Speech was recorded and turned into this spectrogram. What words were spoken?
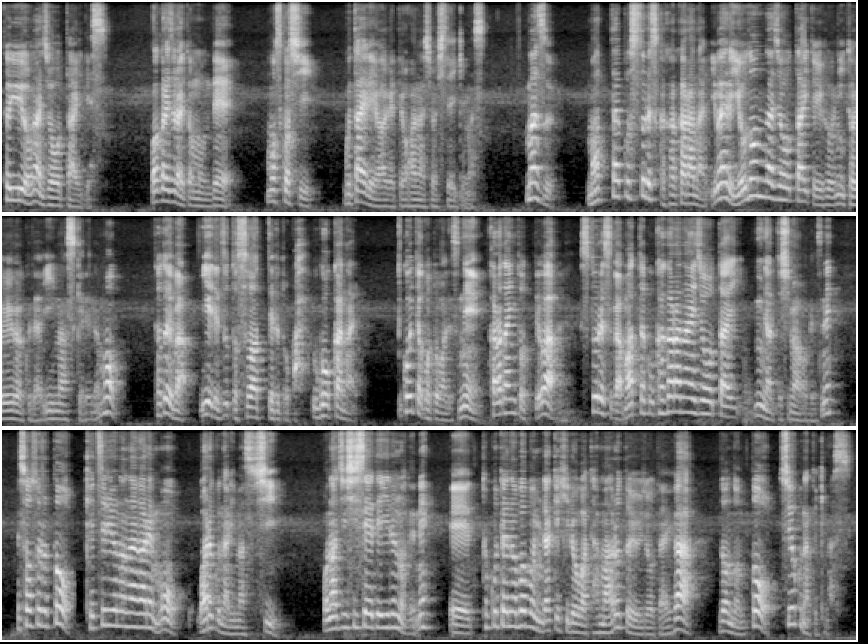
というような状態です。わかりづらいと思うんで、もう少し具体例を挙げてお話をしていきます。まず、全くストレスがかからない、いわゆるよどんだ状態というふうに東洋医学では言いますけれども、例えば家でずっと座ってるとか動かない。こういったことはですね、体にとってはストレスが全くかからない状態になってしまうわけですね。そうすると血流の流れも悪くなりますし、同じ姿勢でいるのでね、えー、特定の部分にだけ疲労が溜まるという状態がどんどんと強くなってきます。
